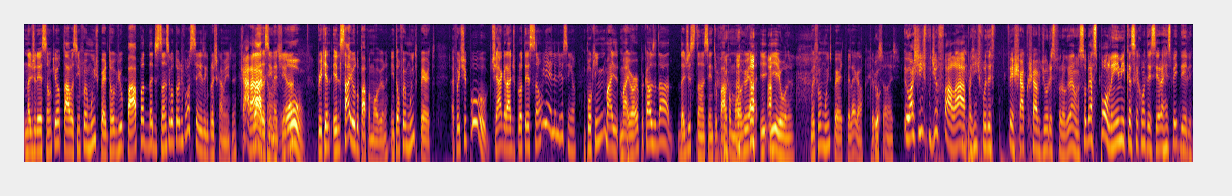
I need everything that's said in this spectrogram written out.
na direção que eu tava, assim, foi muito perto. Então eu vi o Papa da distância que eu tô de vocês aqui praticamente, né? Caraca. Claro, assim, né? Tinha, porque ele, ele saiu do Papa Móvel, né? Então foi muito perto. Aí foi tipo, tinha a grade de proteção e ele ali, assim, ó. Um pouquinho mais, maior por causa da, da distância entre o Papa Móvel e, a- e- e eu, né? Mas foi muito perto, foi legal, foi emocionante. Eu acho que a gente podia falar, pra gente poder fechar com chave de ouro esse programa, sobre as polêmicas que aconteceram a respeito dele.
